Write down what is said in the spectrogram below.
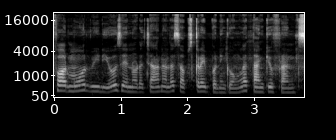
ஃபார் மோர் வீடியோஸ் என்னோடய சேனலை சப்ஸ்கிரைப் பண்ணிக்கோங்க. தேங்க்யூ ஃப்ரெண்ட்ஸ்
